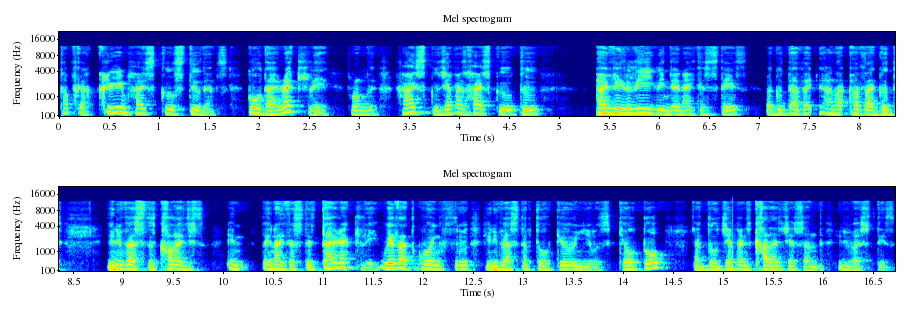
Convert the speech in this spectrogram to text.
top cream high school students, go directly from the high school, Japanese high school to Ivy League in the United States, a good other, other good universities, colleges in the United States directly without going through University of Tokyo, University of Kyoto, and those Japanese colleges and universities.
